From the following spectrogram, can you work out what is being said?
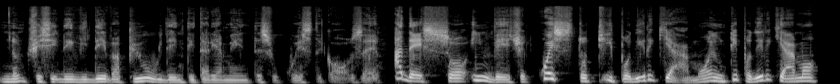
non ci si divideva più identitariamente su queste cose. Adesso invece questo tipo di richiamo è un tipo di richiamo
